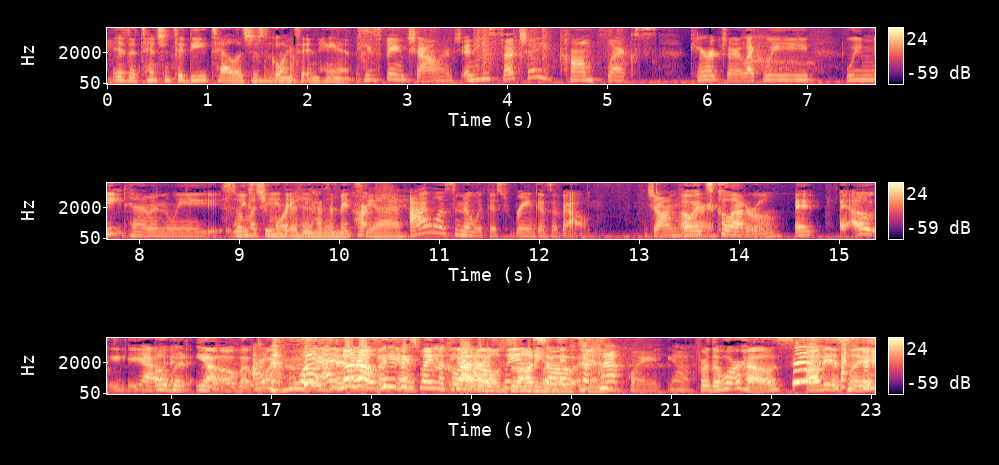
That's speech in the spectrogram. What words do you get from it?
his attention to detail is just mm-hmm. going to enhance. He's being challenged and he's such a complex character. Like we we meet him and we so we much see more that he has a big heart. I want to know what this ring is about. John oh, Moore. Oh, it's collateral. It, oh yeah. Oh, but yeah. Oh, but I, what, well, no, no. Please like, explain the collateral yeah, to the audience. So, explain that point. Yeah. For the whorehouse, obviously,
